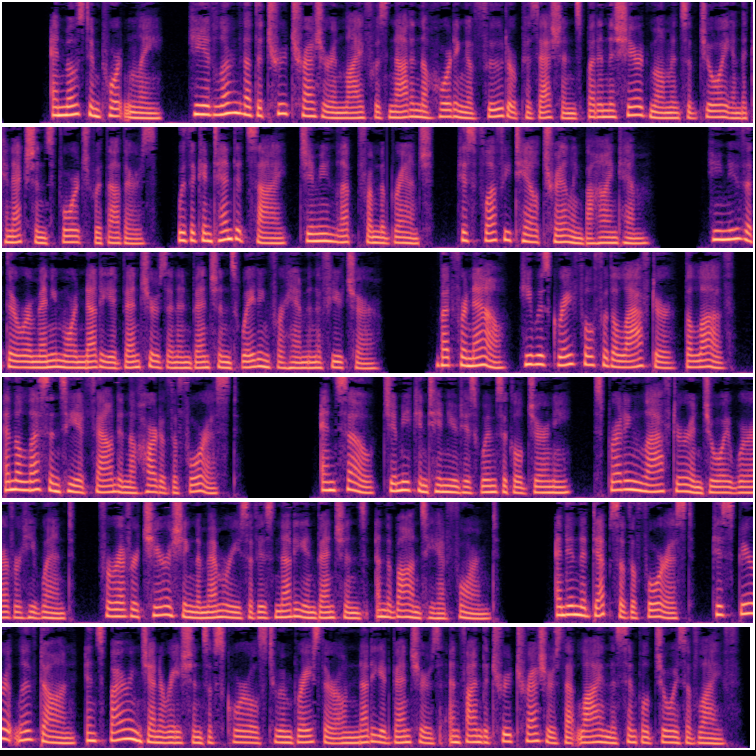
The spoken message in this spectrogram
And most importantly, he had learned that the true treasure in life was not in the hoarding of food or possessions but in the shared moments of joy and the connections forged with others. With a contented sigh, Jimmy leapt from the branch, his fluffy tail trailing behind him. He knew that there were many more nutty adventures and inventions waiting for him in the future. But for now, he was grateful for the laughter, the love, and the lessons he had found in the heart of the forest. And so, Jimmy continued his whimsical journey, spreading laughter and joy wherever he went, forever cherishing the memories of his nutty inventions and the bonds he had formed. And in the depths of the forest, his spirit lived on, inspiring generations of squirrels to embrace their own nutty adventures and find the true treasures that lie in the simple joys of life.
